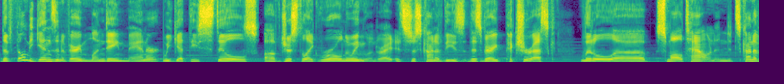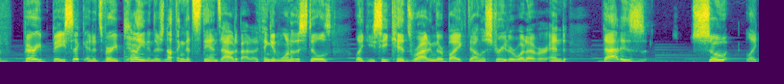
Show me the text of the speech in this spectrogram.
the film begins in a very mundane manner. We get these stills of just like rural New England, right? It's just kind of these this very picturesque little uh, small town, and it's kind of very basic and it's very plain, and there's nothing that stands out about it. I think in one of the stills, like you see kids riding their bike down the street or whatever, and that is so like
